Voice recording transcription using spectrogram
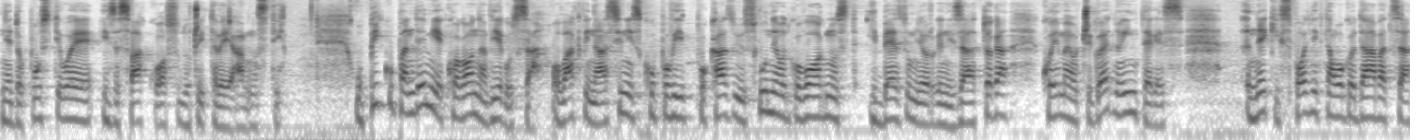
nedopustivo je i za svaku osudu čitave javnosti. U piku pandemije koronavirusa ovakvi nasilni skupovi pokazuju svu neodgovornost i bezumlje organizatora kojima je očigledno interes nekih spoljnih nalogodavaca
